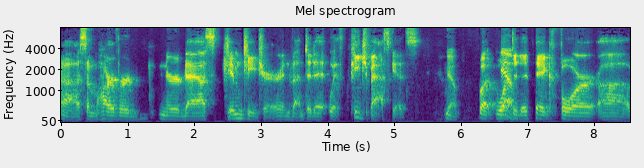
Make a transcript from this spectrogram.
Uh, some Harvard nerd ass gym teacher invented it with peach baskets. Yeah. But what Yeah. did it take for, uh,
